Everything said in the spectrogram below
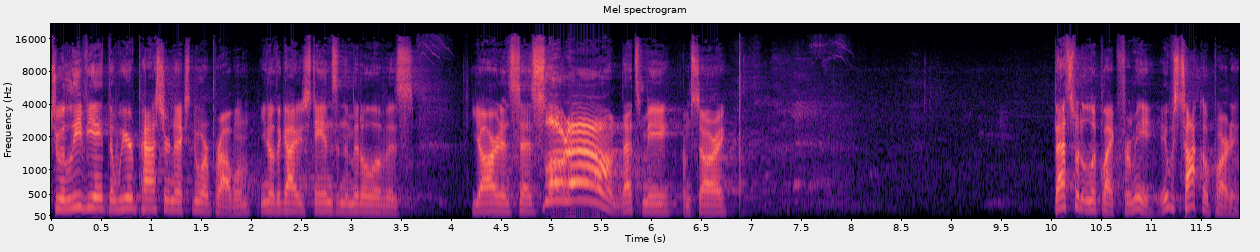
to alleviate the weird pastor next door problem. You know, the guy who stands in the middle of his yard and says, Slow down! That's me. I'm sorry. That's what it looked like for me. It was taco party.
